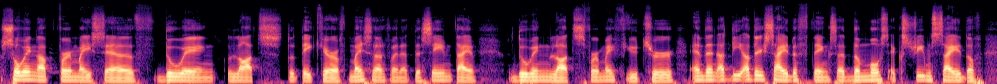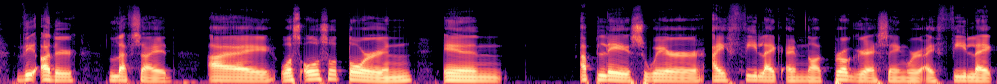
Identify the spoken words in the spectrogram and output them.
showing up for myself, doing lots to take care of myself, and at the same time, doing lots for my future. And then at the other side of things, at the most extreme side of the other left side, I was also torn in a place where I feel like I'm not progressing, where I feel like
